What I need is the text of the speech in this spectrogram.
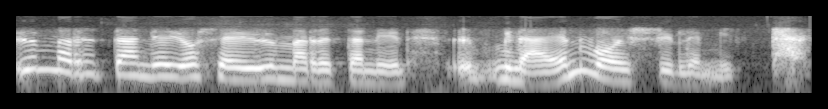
ymmärretään, ja jos ei ymmärretä, niin minä en voi sille mitään.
